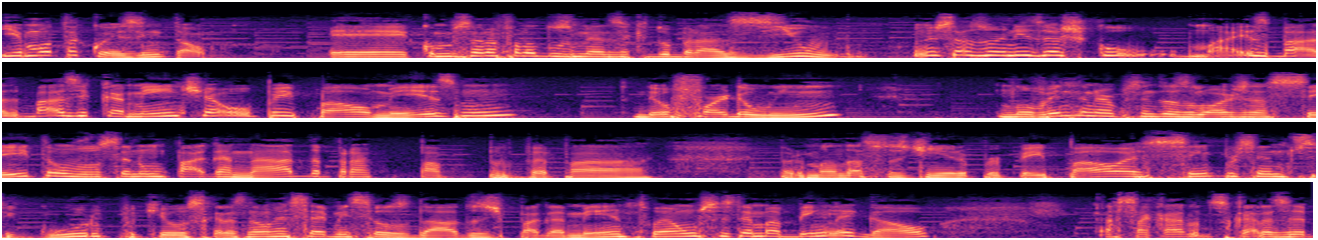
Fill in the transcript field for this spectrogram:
E uma outra coisa, então. É, começando a falar dos métodos aqui do Brasil, nos Estados Unidos acho que o mais basicamente é o PayPal mesmo, entendeu? For the win. 99% das lojas aceitam, você não paga nada para mandar seus dinheiro por PayPal, é 100% seguro, porque os caras não recebem seus dados de pagamento, é um sistema bem legal, a sacada dos caras é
